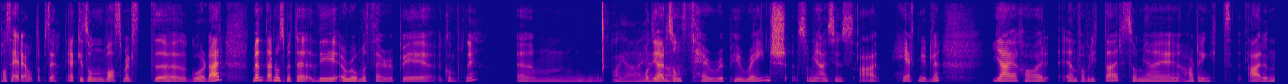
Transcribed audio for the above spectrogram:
passere, holdt jeg på å si. Jeg er ikke sånn hva som helst uh, går der. Men det er noe som heter The Aromatherapy Company. Um, oh, ja, ja, og de har en sånn therapy range som jeg syns er helt nydelig. Jeg har en favoritt der som jeg har tenkt er en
